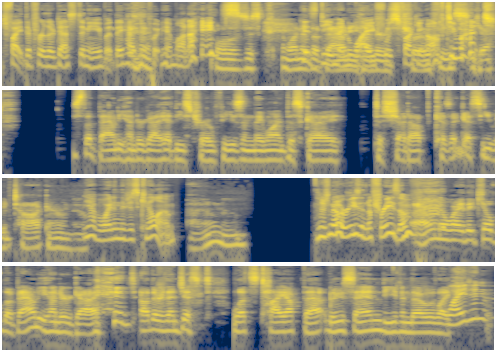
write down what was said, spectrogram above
fight the further destiny, but they had to put him on ice? Well, it's just one His of the demon wife was fucking off too much. Yeah. Just the bounty hunter guy had these trophies, and they wanted this guy to shut up because I guess he would talk. I don't know. yeah, but why didn't they just kill him? I don't know. There's no reason to freeze them. I don't know why they killed the bounty hunter guy, other than just let's tie up that loose end. Even though, like, why didn't?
